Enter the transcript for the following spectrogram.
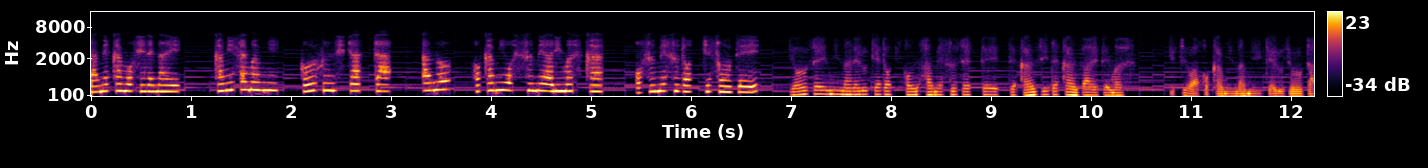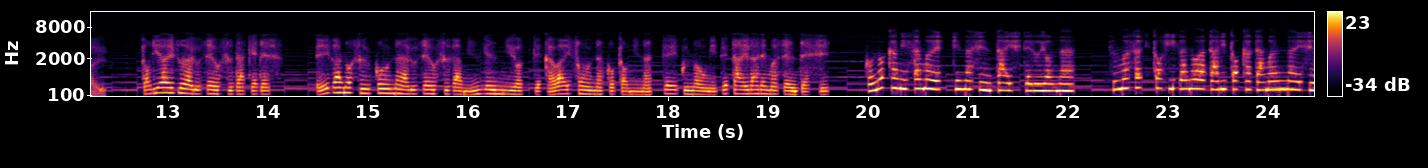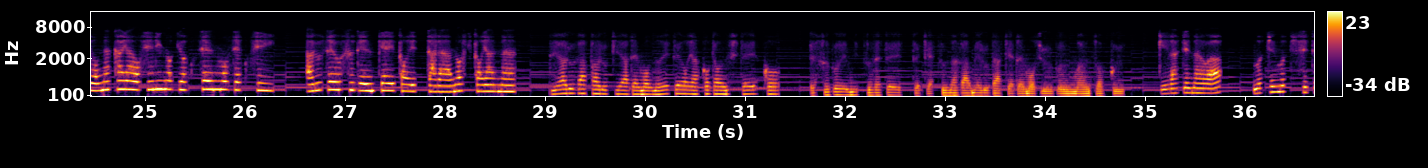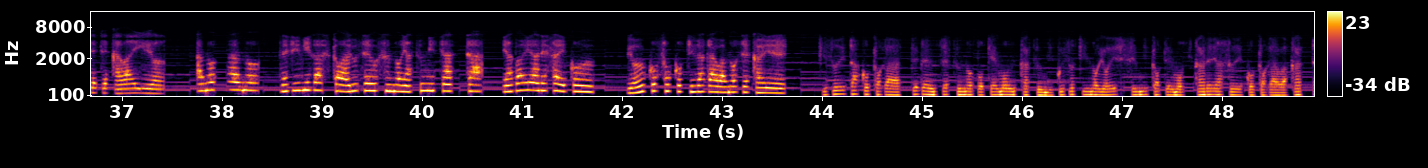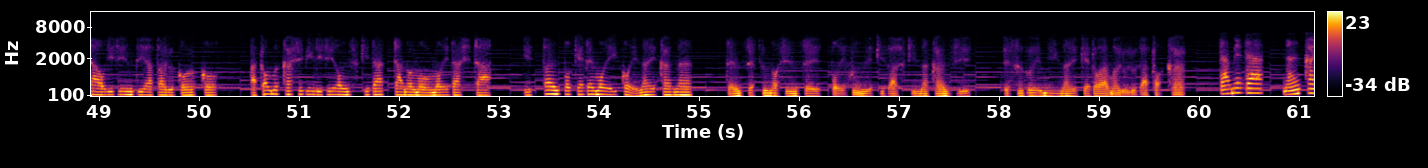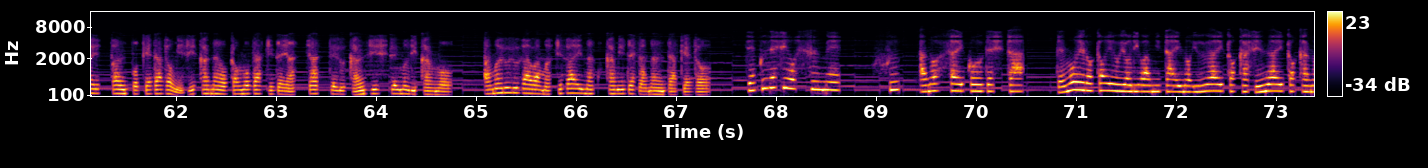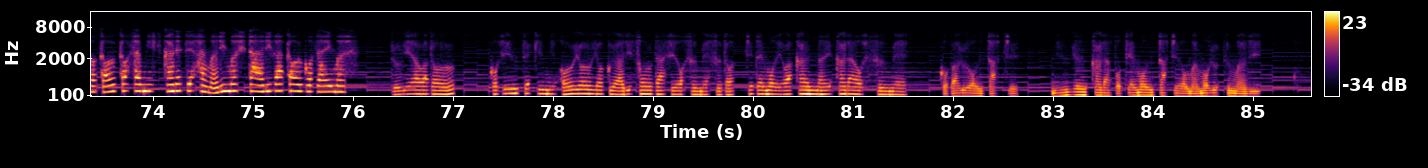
ダメかもしれない。神様に、興奮しちゃった。あの、他におすすめありますか？オスメスどっち想定？妖精になれるけど基本ハメス設定って感じで考えてます。1は他に何いける状態？とりあえずアルセウスだけです。映画の崇高なアルセウスが人間によってかわいそうなことになっていくのを見て耐えられませんでし。この神様エッチな身体してるよな。つま先と膝のあたりとかたまんないしお腹やお尻の曲線もセクシー。アルセウス原型と言ったらあの人やな。リアルがパルキアでも抜いて親子丼していこ。SV に連れて行ってケツ眺めるだけでも十分満足。ギラテナはムチムチしてて可愛いよ。あの、あの、レジギガスとアルセウスのやつ見ちゃった。やばいあれ最高。ようこそこちら側の世界へ。気づいたことがあって伝説のポケモンかつ肉好きの良い獅子にとても惹かれやすいことが分かったオリジンディアパル高校。あと昔ビリジオン好きだったのも思い出した。一般ポケでもいい子いないかな。伝説の新生っぽい雰囲気が好きな感じ。SV にいないけどアマルルガとか。ダメだ、なんか一般ポケだと身近なお友達でやっちゃってる感じして無理かも。アマルルガは間違いなく神デザなんだけど。セクレシおすすめ。ふふ、あの最高でした。でもエロというよりは2体の友愛とか親愛とかの尊さに惹かれてハマりましたありがとうございます。ジュリアはどう？個人的に包容力ありそうだしオスメスどっちでも違和感ないからおすすめ。コバルオンたち。人間からポケモンたちを守るつまり。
